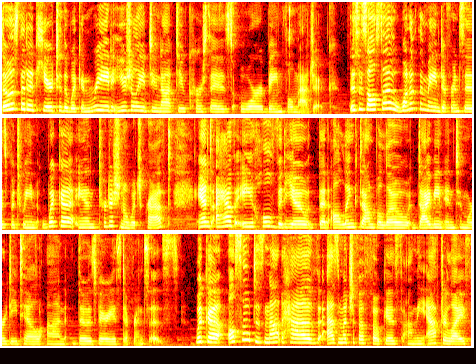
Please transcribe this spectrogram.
those that adhere to the Wiccan Rede usually do not do curses or baneful magic. This is also one of the main differences between Wicca and traditional witchcraft, and I have a whole video that I'll link down below diving into more detail on those various differences. Wicca also does not have as much of a focus on the afterlife,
